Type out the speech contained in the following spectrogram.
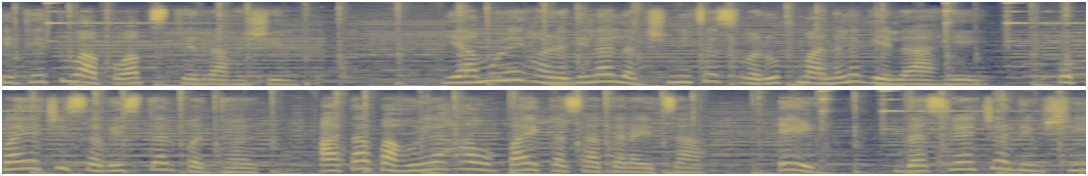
तिथे तू आपोआप स्थिर राहशील. यामुळे हळदीला लक्ष्मीचं स्वरूप मानलं गेलं आहे. उपायाची सविस्तर पद्धत. आता पाहूया हा उपाय कसा करायचा. एक दसऱ्याच्या दिवशी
